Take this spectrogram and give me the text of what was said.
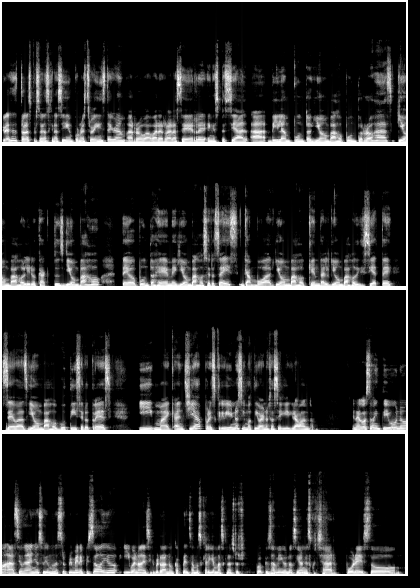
Gracias a todas las personas que nos siguen por nuestro Instagram, arroba cr, en especial a dylan.rojas, guion bajo cactus guion bajo, teo.gm bajo 06, gamboa guion bajo kendall guion bajo 17, sebas guion bajo guti 03 y Mike Anchia por escribirnos y motivarnos a seguir grabando. En agosto 21, hace un año, subimos nuestro primer episodio y bueno, a decir verdad, nunca pensamos que alguien más que nuestros propios amigos nos iban a escuchar. Por eso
